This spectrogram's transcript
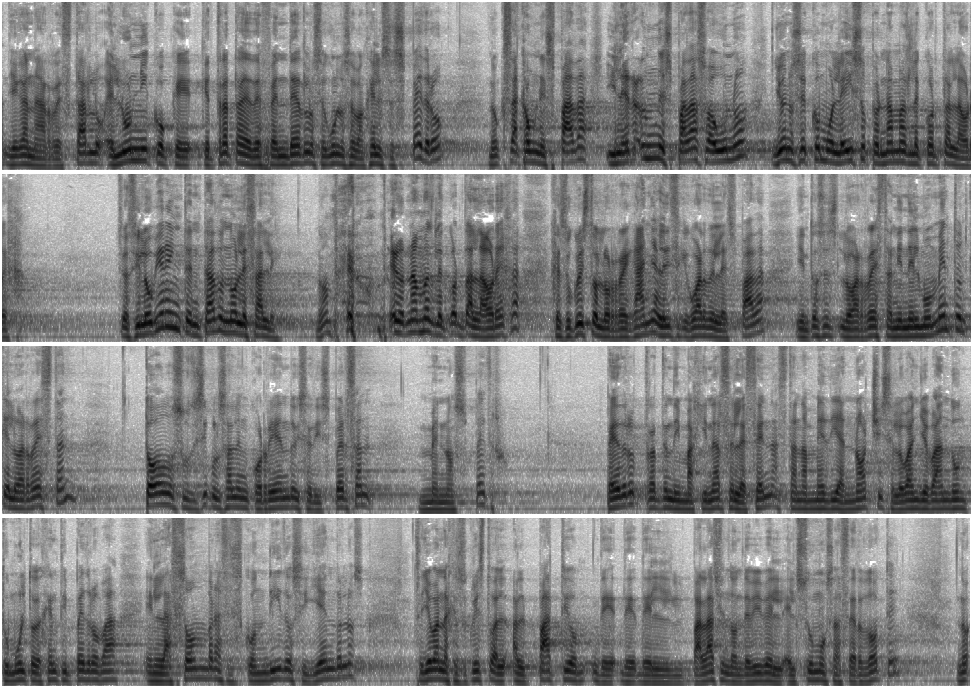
llegan a arrestarlo. El único que, trata de defenderlo, según los evangelios, es Pedro, ¿no? que saca una espada y le da un espadazo a uno. Yo no sé cómo le hizo, pero nada más le corta la oreja. O sea, si lo hubiera intentado, no le sale. ¿no? Pero, pero, nada más le corta la oreja, Jesucristo lo regaña, le dice que guarde la espada y entonces lo arrestan. Y en el momento en que lo arrestan, todos sus discípulos salen corriendo y se dispersan, menos Pedro. Pedro, traten de imaginarse la escena, están a medianoche y se lo van llevando un tumulto de gente y Pedro va en las sombras, escondido, siguiéndolos. Se llevan a Jesucristo al, patio del palacio en donde vive el, sumo sacerdote,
